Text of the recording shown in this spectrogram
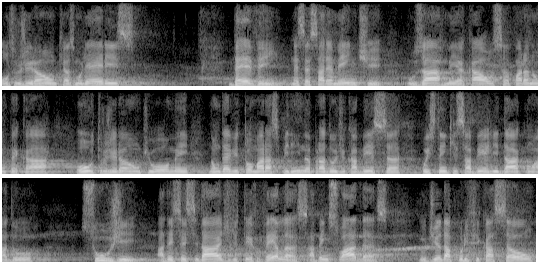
Outros dirão que as mulheres devem necessariamente usar meia calça para não pecar. Outros dirão que o homem não deve tomar aspirina para dor de cabeça, pois tem que saber lidar com a dor. Surge a necessidade de ter velas abençoadas no dia da purificação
